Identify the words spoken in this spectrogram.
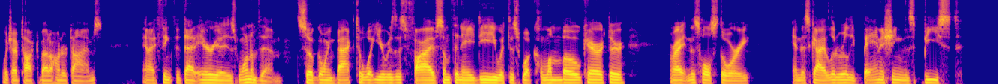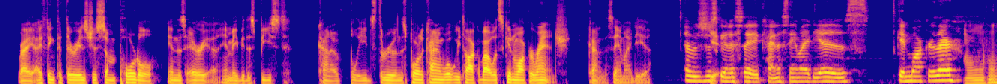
which I've talked about a hundred times. And I think that that area is one of them. So going back to what year was this? Five something AD with this what Columbo character, right? And this whole story, and this guy literally banishing this beast, right? I think that there is just some portal in this area, and maybe this beast kind of bleeds through in this portal, kind of what we talk about with Skinwalker Ranch, kind of the same idea. I was just Yeah. gonna say, kind of same idea as Skinwalker there. Mm-hmm.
